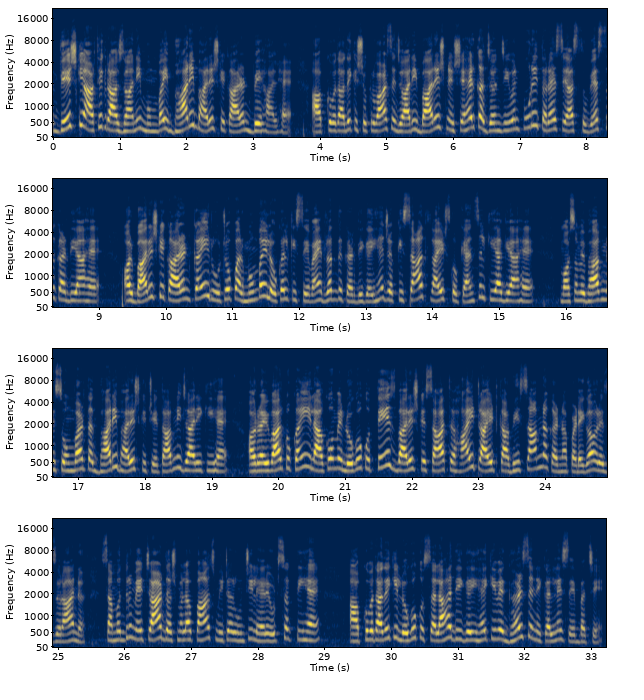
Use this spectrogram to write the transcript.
देश की आर्थिक राजधानी मुंबई भारी बारिश के कारण बेहाल है। आपको बता दें कि शुक्रवार से जारी बारिश ने शहर का जनजीवन पूरी तरह से अस्त व्यस्त कर दिया है और बारिश के कारण कई रूटों पर मुंबई लोकल की सेवाएँ रद्द कर दी गई हैं, जबकि सात फ्लाइट्स को कैंसिल किया गया है। मौसम विभाग ने सोमवार तक भारी बारिश की चेतावनी जारी की है और रविवार को कई इलाकों में लोगों को तेज बारिश के साथ हाई टाइड का भी सामना करना पड़ेगा और इस दौरान समुद्र में चार दशमलव पाँच मीटर ऊँची लहरें उठ सकती हैं। आपको बता दें कि लोगों को सलाह दी गई है कि वे घर से निकलने से बचें।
